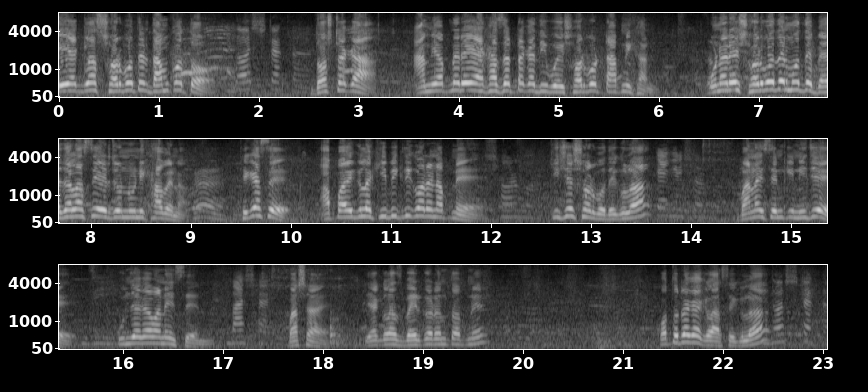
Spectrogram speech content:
এই এক গ্লাস শরবতের দাম কত? দশ টাকা। আমি আপনার এই এক হাজার টাকা দিব এই শরবতটা আপনি খান। ওনার এই শরবতের মধ্যে ভেজাল আছে এর জন্য উনি খাবে না। ঠিক আছে? আপা এগুলা কি বিক্রি করেন আপনি? শরবত। কিসের শরবত এগুলা? বানাইছেন কি নিজে? কোন জায়গায় বানাইছেন? বাসায়। বাসায়। এক গ্লাস বাইর করেন তো আপনি। কত টাকা গ্লাস এগুলা? দশ টাকা।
